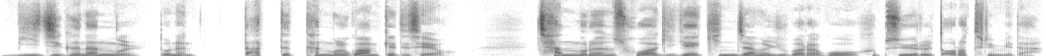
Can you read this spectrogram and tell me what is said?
미지근한 물 또는 따뜻한 물과 함께 드세요. 찬물은 소화기계 긴장을 유발하고 흡수율을 떨어뜨립니다.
